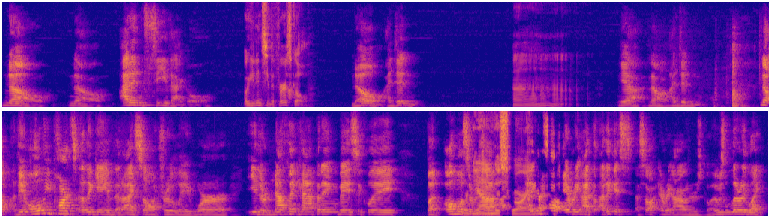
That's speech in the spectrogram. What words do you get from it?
No, no, I didn't see that goal. Oh, you didn't see the first goal? No, I didn't. Ah. Yeah, no, I didn't. No, the only parts of the game that I saw truly were either nothing happening, basically, but almost every time. Scoring. I, I think I saw every. I, th- I think I, I, saw every Islanders goal. It was literally like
